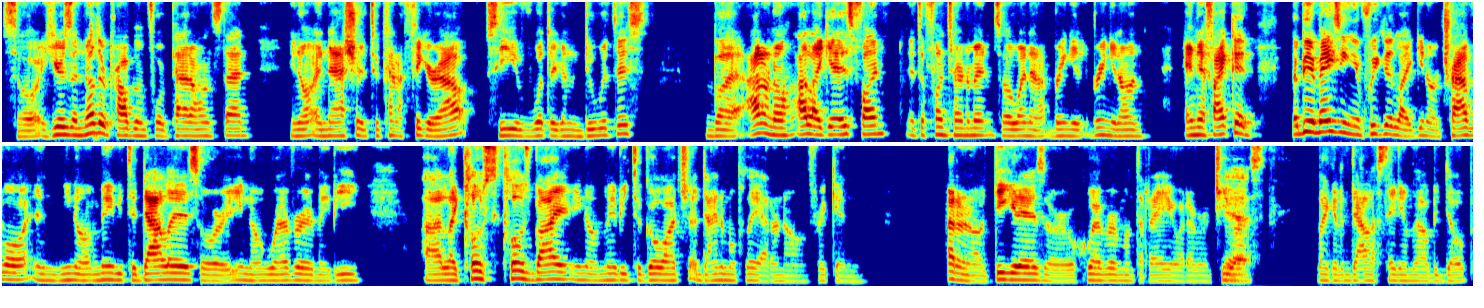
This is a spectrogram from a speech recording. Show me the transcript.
So here's another problem for Pat Onstad, you know, and Nasher to kind of figure out, see what they're gonna do with this. But I don't know. I like it. It's fun. It's a fun tournament. So why not bring it bring it on? And if I could, it'd be amazing if we could like, you know, travel and, you know, maybe to Dallas or, you know, wherever it may be. Uh like close close by, you know, maybe to go watch a Dynamo play. I don't know, freaking I don't know, Tigres or whoever, Monterrey or whatever, Chivas, Yeah. like at a Dallas stadium, that would be dope.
